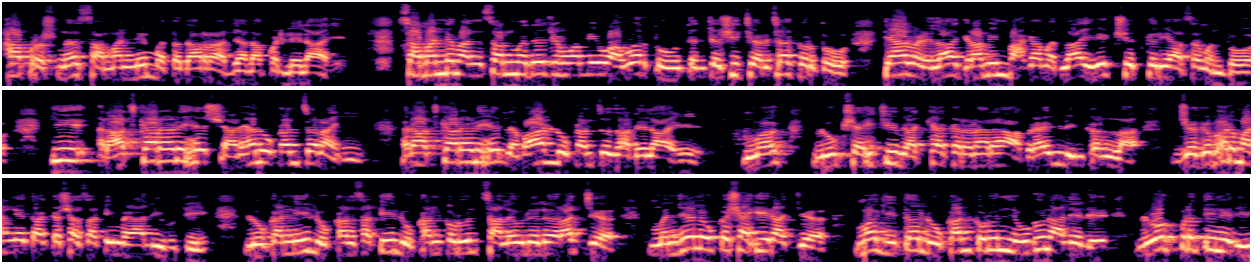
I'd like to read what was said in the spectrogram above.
हा प्रश्न सामान्य मतदार राजाला पडलेला आहे. सामान्य माणसांमध्ये जेव्हा मी वावरतो त्यांच्याशी चर्चा करतो त्यावेळेला ग्रामीण भागामधला एक शेतकरी असं म्हणतो की राजकारण हे शाण्या लोकांचं नाही राजकारण हे लबाड लोकांचं झालेलं आहे. मग लोकशाहीची व्याख्या करणाऱ्या अब्राहिम लिंकनला जगभर मान्यता कशासाठी मिळाली होती? लोकांनी लोकांसाठी लोकांकडून चालवलेलं राज्य म्हणजे लोकशाही राज्य. मग इथं लोकांकडून निवडून आलेले लोकप्रतिनिधी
